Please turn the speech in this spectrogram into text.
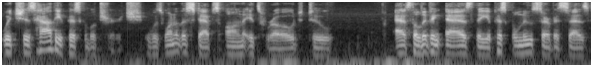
which is how the Episcopal Church was one of the steps on its road to, as the living, as the Episcopal News Service says,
